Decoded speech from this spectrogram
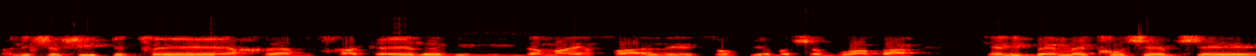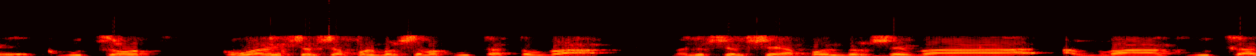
ואני חושב שהיא תצא אחרי המשחק הערב עם מקדמה יפה לסופיה בשבוע הבא, כי אני באמת חושב שקבוצות, קודם כל אני חושב שהפועל באר שבע קבוצה טובה, ואני חושב שהפועל באר שבע עברה קבוצה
